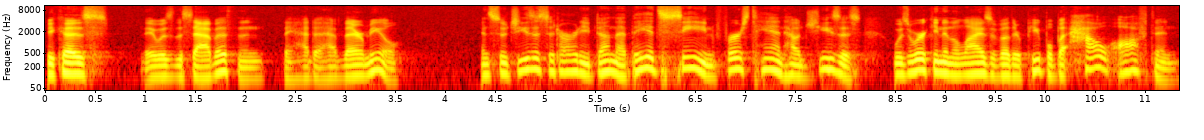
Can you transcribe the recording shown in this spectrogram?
because it was the Sabbath and they had to have their meal. And so Jesus had already done that. They had seen firsthand how Jesus was working in the lives of other people. But how often,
